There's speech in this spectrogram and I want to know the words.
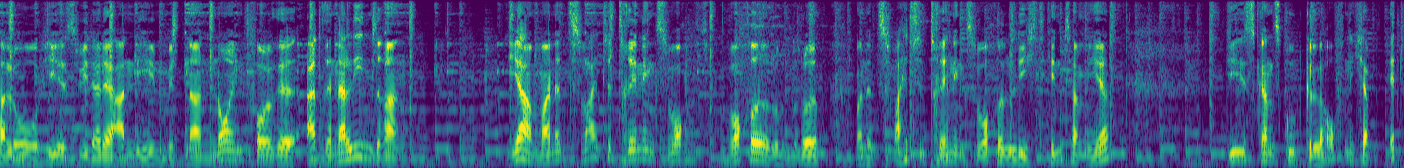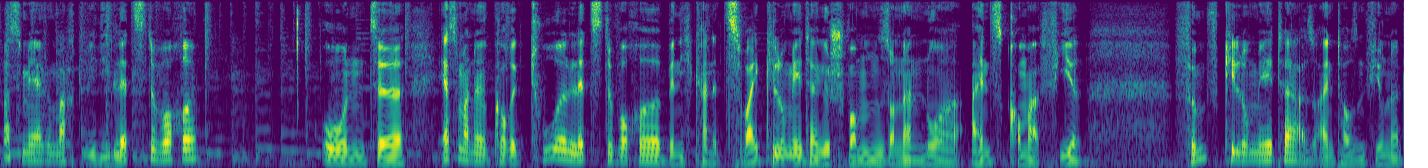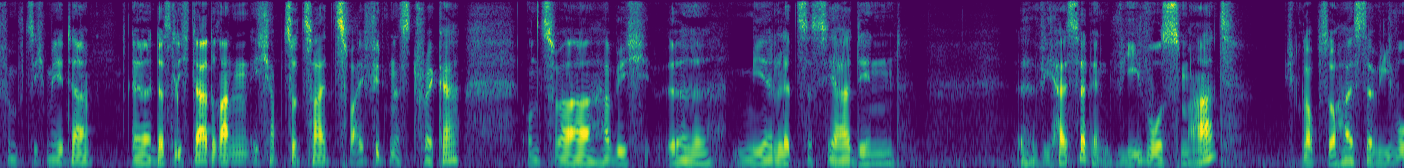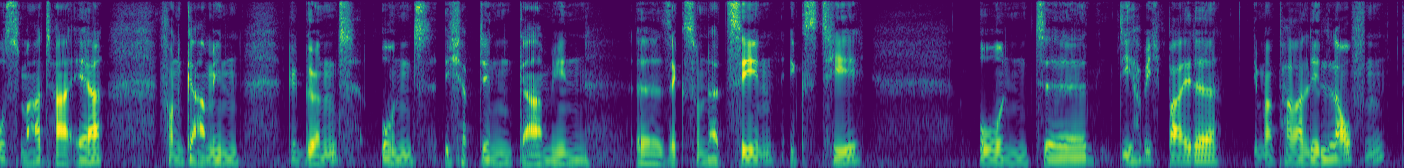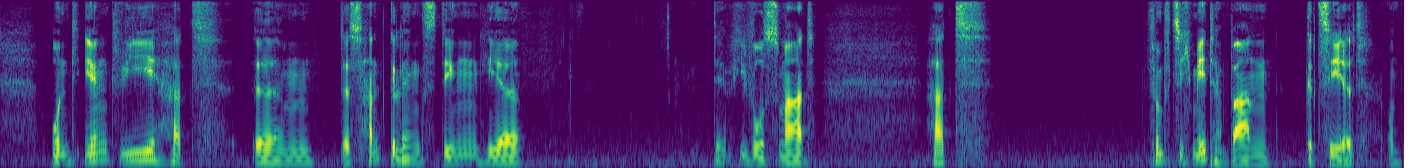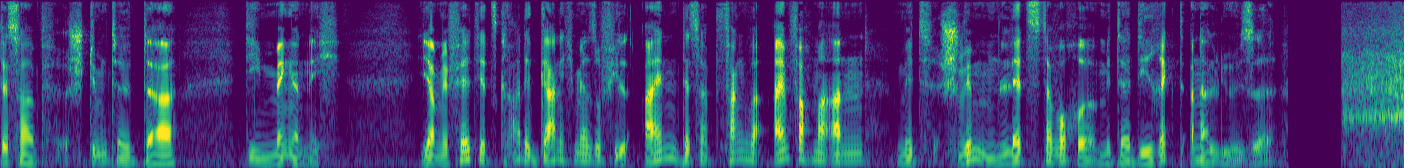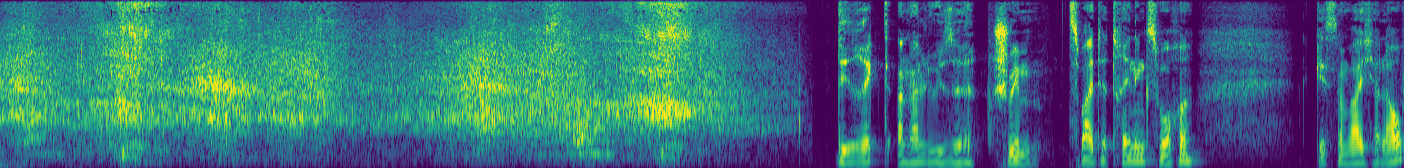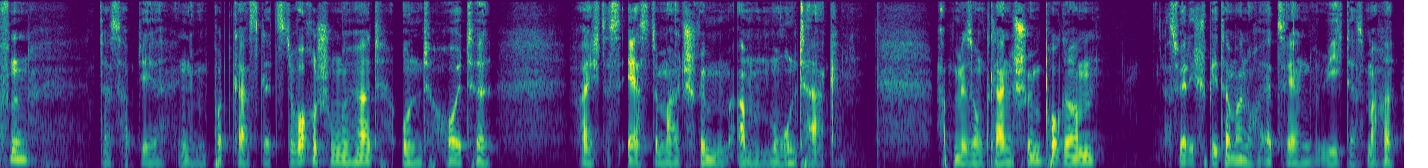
hallo, hier ist wieder der Andi mit einer neuen Folge Adrenalindrang. Ja, meine zweite Trainingswoche, Woche, meine zweite Trainingswoche liegt hinter mir. Die ist ganz gut gelaufen. Ich habe etwas mehr gemacht wie die letzte Woche. Und äh, erstmal eine Korrektur. Letzte Woche bin ich keine zwei Kilometer geschwommen, sondern nur 1,45 Kilometer, also 1450 Meter. Äh, das liegt daran, ich habe zurzeit zwei Fitness-Tracker. Und zwar habe ich äh, mir letztes Jahr den, äh, wie heißt er denn, Vivo Smart? Ich glaube so heißt der Vivo Smart HR von Garmin gegönnt. Und ich habe den Garmin äh, 610 XT und äh, die habe ich beide immer parallel laufen. Und irgendwie hat ähm, das Handgelenksding hier der Vivo Smart hat 50 Meter Bahn gezählt und deshalb stimmte da die Menge nicht. Ja, mir fällt jetzt gerade gar nicht mehr so viel ein, deshalb fangen wir einfach mal an mit Schwimmen letzter Woche, mit der Direktanalyse. Direktanalyse Schwimmen. Zweite Trainingswoche. Gestern war ich ja laufen, das habt ihr in dem Podcast letzte Woche schon gehört. Und heute war ich das erste Mal schwimmen am Montag. Hab mir so ein kleines Schwimmprogramm. Das werde ich später mal noch erzählen, wie ich das mache.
